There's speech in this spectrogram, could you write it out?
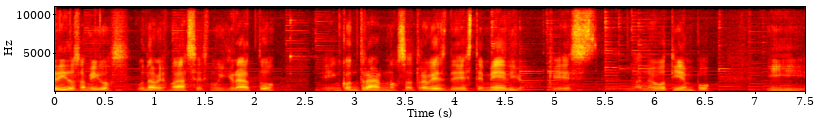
Queridos amigos, una vez más es muy grato encontrarnos a través de este medio que es la Nuevo Tiempo y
